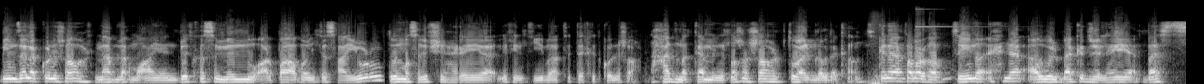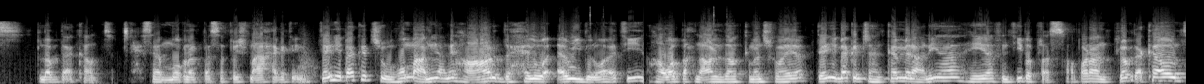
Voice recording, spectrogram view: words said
بينزل لك كل شهر مبلغ معين بيتخصم منه 4.9 يورو. دول مصاريف شهرية ل Fintiba بتتاخد كل شهر لحد ما تكمل 12 شهر بتوع ال blocked account كده يعتبر غطينا إحنا أول package اللي هي بس blocked account حساب مغلق بس مفيش معاه حاجة تاني. تاني package وهم عاملين عليها عرض حلو قوي دلوقتي. هوضح العرض ده كمان شوية. تاني package هنكمل عليها هي Fintiba plus عبارة عن blocked account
